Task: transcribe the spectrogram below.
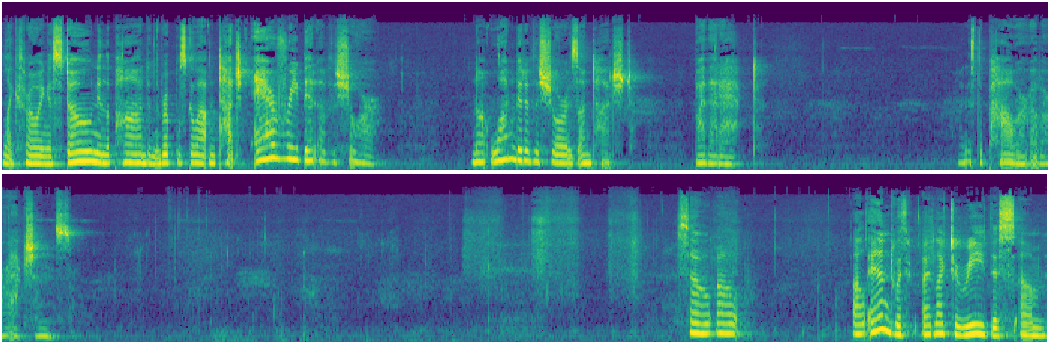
Like throwing a stone in the pond, and the ripples go out and touch every bit of the shore. Not one bit of the shore is untouched by that act. That is the power of our actions. So I'll, I'll end with I'd like to read this um,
